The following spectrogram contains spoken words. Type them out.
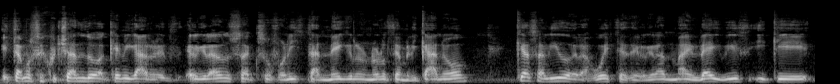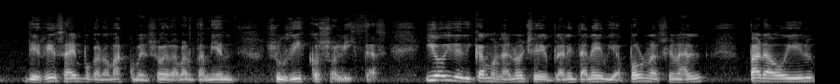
Estamos escuchando a Kenny Garrett, el gran saxofonista negro norteamericano que ha salido de las huestes del gran Miles Davis y que desde esa época nomás comenzó a grabar también sus discos solistas. Y hoy dedicamos la noche de Planeta Nevia por Nacional para oír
